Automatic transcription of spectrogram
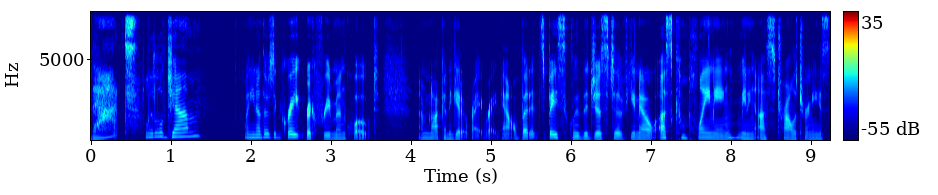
that little gem? Well, you know, there's a great Rick Friedman quote. I'm not going to get it right right now, but it's basically the gist of, you know, us complaining, meaning us trial attorneys,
